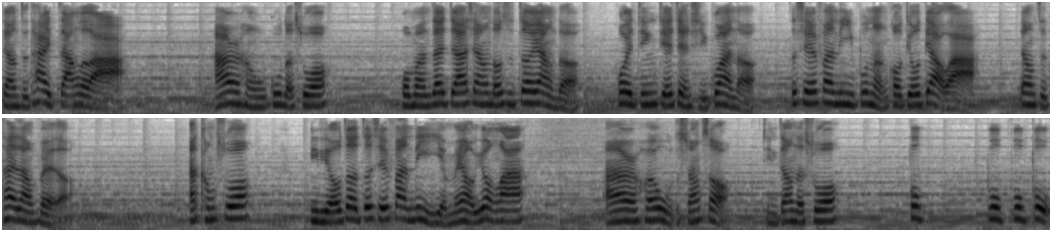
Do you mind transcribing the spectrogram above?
这样子太脏了啦！”阿二很无辜的说：“我们在家乡都是这样的，我已经节俭习惯了，这些饭粒不能够丢掉啦，这样子太浪费了。”阿空说：“你留着这些饭粒也没有用啊。”阿二挥舞着双手，紧张地说：“不，不，不，不！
